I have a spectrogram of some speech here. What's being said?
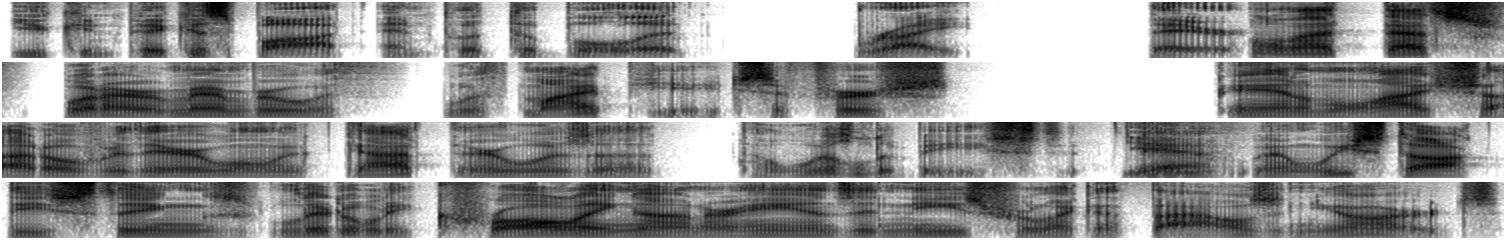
you can pick a spot and put the bullet right there. Well, that that's what I remember with with my PH. The first animal I shot over there when we got there was a, a wildebeest. Yeah. And, and we stalked these things literally crawling on our hands and knees for like a thousand yards,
